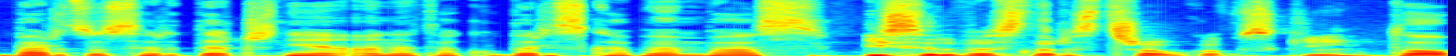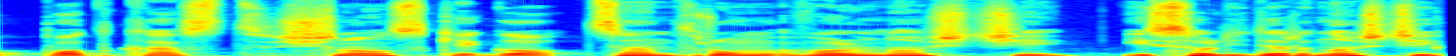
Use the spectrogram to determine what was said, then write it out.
bardzo serdecznie. Aneta Kuberska-Bębas i Sylwester Strzałkowski. To podcast Śląskiego Centrum Wolności i Solidarności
